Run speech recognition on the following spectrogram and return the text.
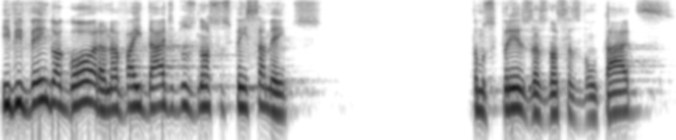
e vivendo agora na vaidade dos nossos pensamentos. Estamos presos às nossas vontades,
